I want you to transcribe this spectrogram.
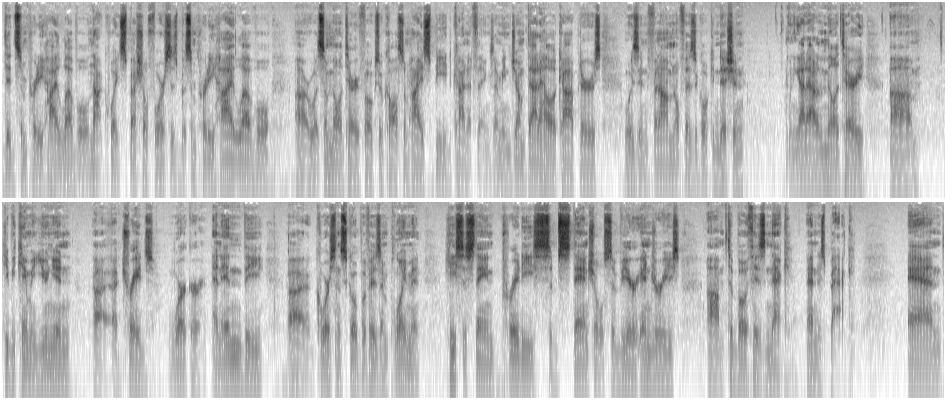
did some pretty high level, not quite special forces, but some pretty high level, uh, or what some military folks would call some high speed kind of things. I mean, jumped out of helicopters, was in phenomenal physical condition. When he got out of the military, um, he became a union uh, a trades worker, and in the uh, course and scope of his employment, he sustained pretty substantial, severe injuries um, to both his neck and his back. And,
